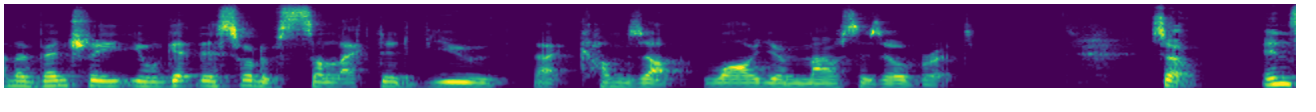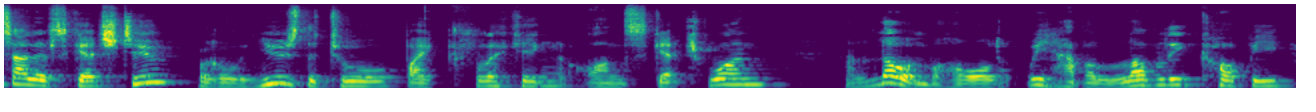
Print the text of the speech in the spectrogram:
and eventually you'll get this sort of selected view that comes up while your mouse is over it. So inside of Sketch 2, we'll use the tool by clicking on Sketch 1 and lo and behold, we have a lovely copy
